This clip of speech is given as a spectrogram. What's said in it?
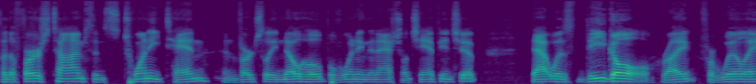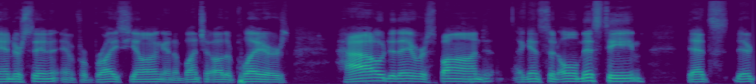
for the first time since 2010, and virtually no hope of winning the national championship. That was the goal, right? For Will Anderson and for Bryce Young and a bunch of other players. How do they respond against an Ole Miss team that's they're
